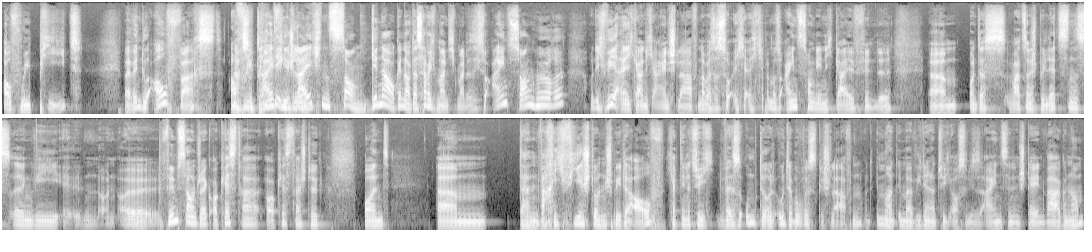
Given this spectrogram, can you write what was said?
auf Repeat? Weil wenn du aufwachst, nach Auf so Repeat drei, den vier Stunden, gleichen Song. Genau, genau, das habe ich manchmal, dass ich so einen Song höre und ich will eigentlich gar nicht einschlafen, aber es ist so, ich, ich habe immer so einen Song, den ich geil finde. Ähm, und das war zum Beispiel letztens irgendwie äh, äh, Filmsoundtrack, Orchester, Orchesterstück und ähm, dann wache ich vier Stunden später auf. Ich habe den natürlich das ist unter, unterbewusst geschlafen und immer und immer wieder natürlich auch so diese einzelnen Stellen wahrgenommen.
